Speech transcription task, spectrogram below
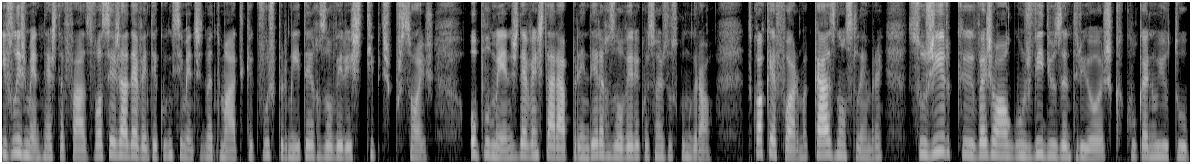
E felizmente nesta fase vocês já devem ter conhecimentos de matemática que vos permitem resolver este tipo de expressões, ou pelo menos devem estar a aprender a resolver equações do segundo grau. De qualquer forma, caso não se lembrem, sugiro que vejam alguns vídeos anteriores que coloquei no YouTube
